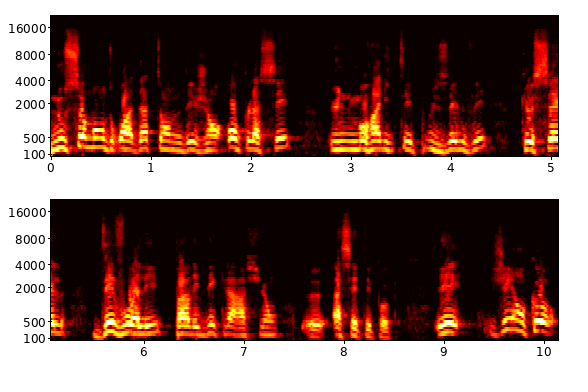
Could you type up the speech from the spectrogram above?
Nous sommes en droit d'attendre des gens haut placés une moralité plus élevée que celle dévoilée par les déclarations euh, à cette époque. Et j'ai encore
